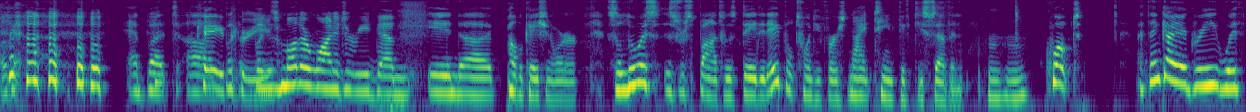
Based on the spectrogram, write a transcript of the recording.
Okay. and but, uh, Okay, but, but his mother wanted to read them in uh, publication order. So Lewis's response was dated April 21st, 1957. Mm-hmm. Quote, I think I agree with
